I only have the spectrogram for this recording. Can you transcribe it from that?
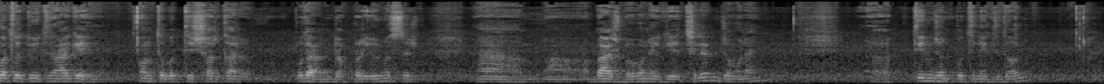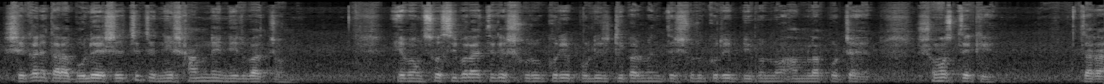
গত দুই দিন আগে অন্তর্বর্তী সরকার প্রধান ডক্টর ইউনুসের বাসভবনে গিয়েছিলেন যমুনায় তিনজন প্রতিনিধি দল। সেখানে তারা বলে এসেছে যে সামনে নির্বাচন এবং সচিবালয় থেকে শুরু করে পুলিশ ডিপার্টমেন্ট থেকে শুরু করে বিভিন্ন আমলা পর্যায়ে সমস্ত থেকে তারা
